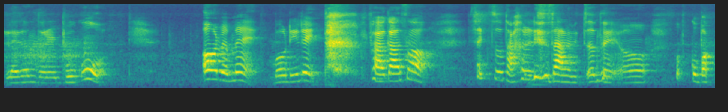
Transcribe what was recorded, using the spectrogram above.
레전드를 보고, 얼음에 머리를 박아서 색소 다 흘리는 사람 있잖아요. 웃고 막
